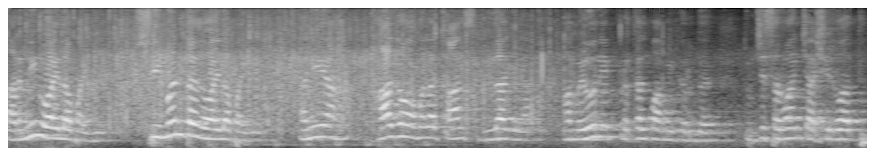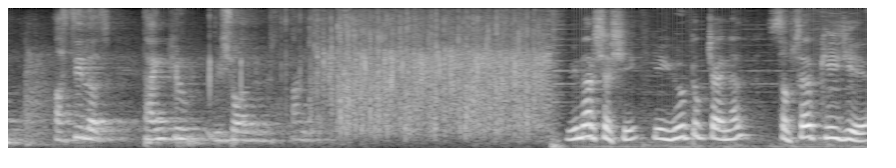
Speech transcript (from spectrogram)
अर्निंग व्हायला पाहिजे. श्रीमंत व्हायला पाहिजे. हा जो आम्हाला चान्स दिला गेला, हा मिळून एक प्रकल्प आम्ही करतो आहे तुमचे सर्वांचे आशीर्वाद असतीलच. Thank you wish all the winner Shashi ये यूट्यूब चैनल सब्सक्राइब कीजिए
